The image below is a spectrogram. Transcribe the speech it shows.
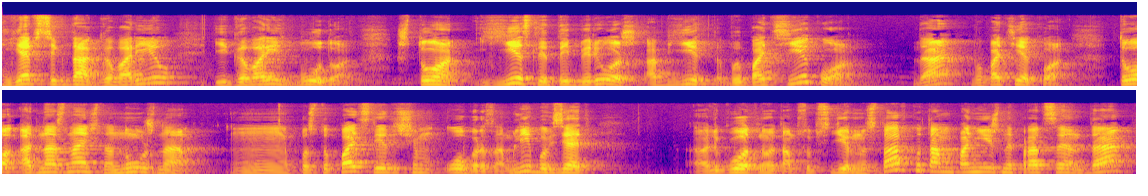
Я всегда говорил и говорить буду, что если ты берешь объект в ипотеку, да, в ипотеку, то однозначно нужно поступать следующим образом. Либо взять льготную там, субсидированную ставку, там пониженный процент, да,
